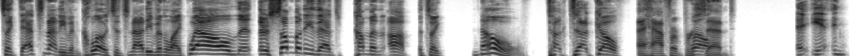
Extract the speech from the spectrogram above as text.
It's like, that's not even close. It's not even like, well, th- there's somebody that's coming up. It's like, no, duck, duck, go a half a percent. It- it-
